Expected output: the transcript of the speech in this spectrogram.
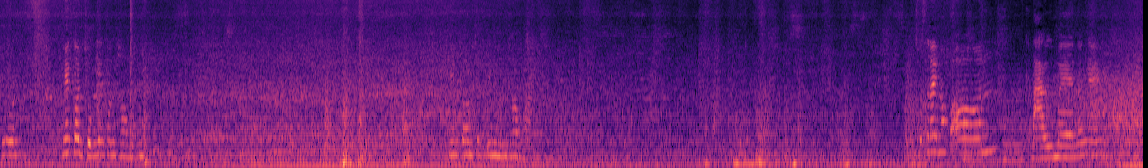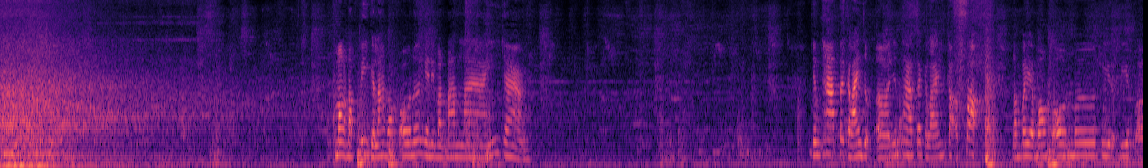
ខ្លួនមានកូនជុំយើងធំធំហ្នឹងមានកូនជុំយើងធំធំហ្នឹងសួស្តីបងប្អូនក្តៅមែនហ្នឹងណាម៉ោង12កន្លះបងប្អូនហ្នឹងថ្ងៃនេះបានបានឡាយចាខ្ញុំថាទៅកន្លែងអឺខ្ញុំថាទៅកន្លែងកក់សក់ ដើម្បីឲ្យបងប្អូនមើលពីរបៀបអឺ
